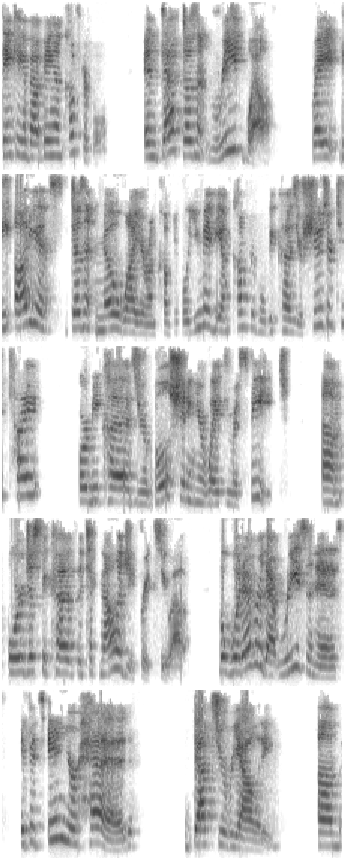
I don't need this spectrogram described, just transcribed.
thinking about being uncomfortable. And that doesn't read well, right? The audience doesn't know why you're uncomfortable. You may be uncomfortable because your shoes are too tight or because you're bullshitting your way through a speech um, or just because the technology freaks you out. But whatever that reason is, if it's in your head, that's your reality. Um,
